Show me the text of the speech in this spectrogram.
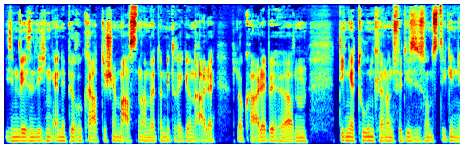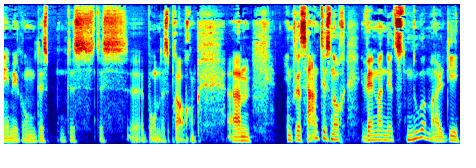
ist im Wesentlichen eine bürokratische Maßnahme, damit regionale, lokale Behörden Dinge tun können, für die sie sonst die Genehmigung des, des, des äh, Bundes brauchen. Ähm, Interessant ist noch, wenn man jetzt nur mal die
